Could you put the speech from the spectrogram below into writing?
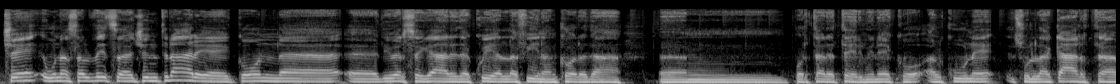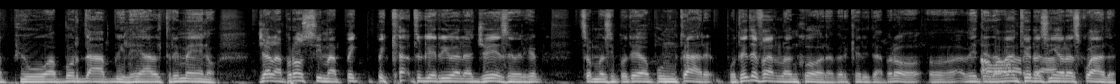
C'è una salvezza da centrare con eh, eh, diverse gare da qui alla fine ancora da ehm, portare a termine, ecco, alcune sulla carta più abbordabili, altre meno. Già la prossima, pe- peccato che arriva la Gese perché insomma si poteva puntare, potete farlo ancora per carità, però eh, avete No, davanti una guarda. signora squadra.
